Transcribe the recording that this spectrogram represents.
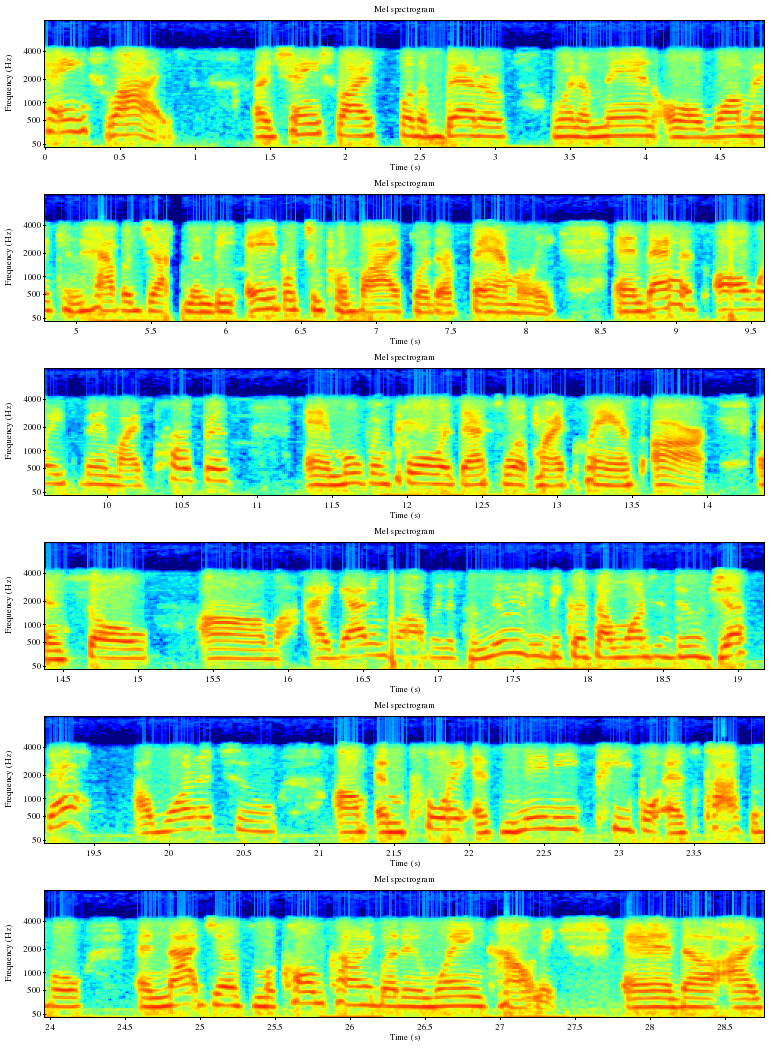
changed lives. It changed lives for the better when a man or a woman can have a job and be able to provide for their family. And that has always been my purpose. And moving forward, that's what my plans are. And so um, I got involved in the community because I wanted to do just that. I wanted to um, employ as many people as possible, and not just Macomb County, but in Wayne County. And uh, I've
